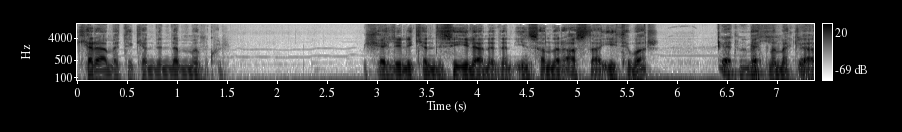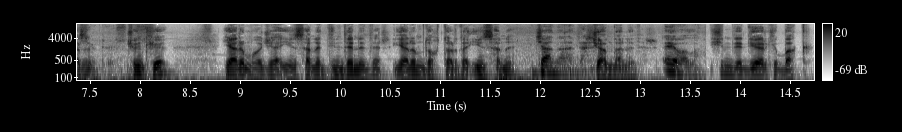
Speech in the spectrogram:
kerameti kendinden menkul. Şehliğini kendisi ilan eden insanlara asla itibar etmemek, etmemek lazım. Çünkü yarım hoca insanı dinden eder, yarım doktor da insanı Candan eder. candan eder. Eyvallah. Şimdi diyor ki bak.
